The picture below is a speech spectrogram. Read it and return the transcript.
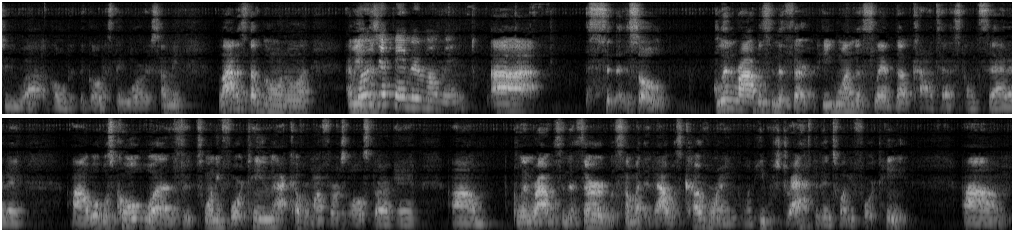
to uh, Golden, the Golden State Warriors. So, I mean, a lot of stuff going on. I mean, what was your favorite moment? uh, so Glenn Robinson III, he won the slam dunk contest on Saturday. Uh, what was cool was in 2014, I covered my first All Star game. Um, Glenn Robinson III was somebody that I was covering when he was drafted in 2014. Um,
